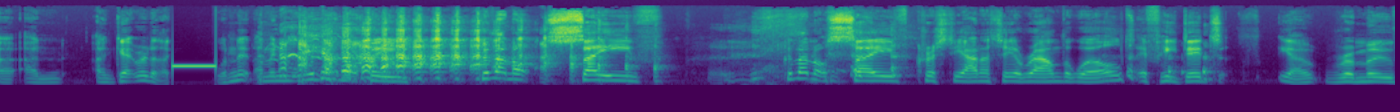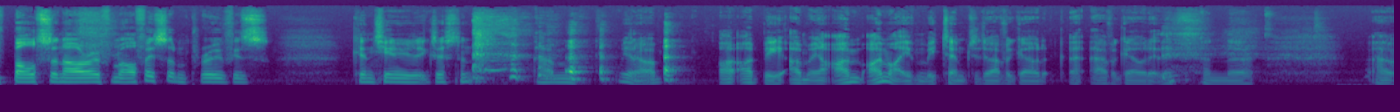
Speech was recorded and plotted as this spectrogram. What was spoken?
uh, and and get rid of the wouldn't it? I mean, would that not be? Could that not save? Could that not save Christianity around the world if he did, you know, remove Bolsonaro from office and prove his continued existence? Um, you know, I- I'd be. I mean, I'm, I might even be tempted to have a go at have a go at it and uh, uh,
